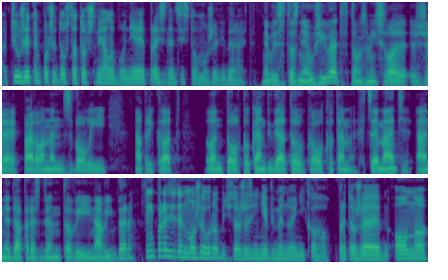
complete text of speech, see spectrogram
a či už je ten počet dostatočný alebo nie, prezident si z toho môže vyberať. Nebude sa to zneužívať v tom zmysle, že parlament zvolí napríklad len toľko kandidátov, koľko tam chce mať a nedá prezidentovi na výber? No, prezident môže urobiť to, že z nich nevymenuje nikoho, pretože on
